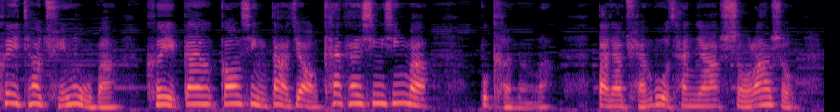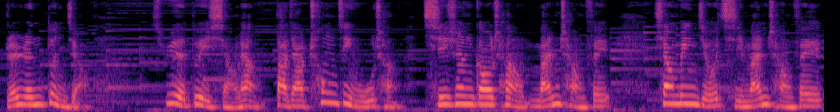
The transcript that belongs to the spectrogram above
可以跳群舞吧，可以高高兴大叫，开开心心吧？不可能了，大家全部参加，手拉手，人人顿脚，乐队响亮，大家冲进舞场，齐声高唱，满场飞，香槟酒起满场飞，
